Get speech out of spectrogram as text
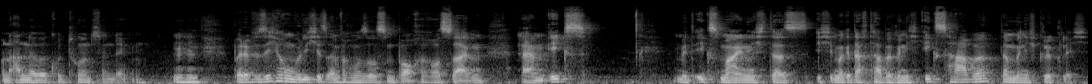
und andere Kulturen zu entdecken. Mhm. Bei der Versicherung würde ich jetzt einfach mal so aus dem Bauch heraus sagen, ähm, X. Mit X meine ich, dass ich immer gedacht habe, wenn ich X habe, dann bin ich glücklich.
